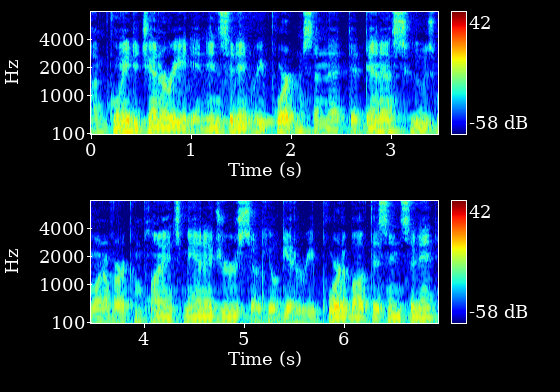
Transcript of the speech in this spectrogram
I'm going to generate an incident report and send that to Dennis, who's one of our compliance managers, so he'll get a report about this incident.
